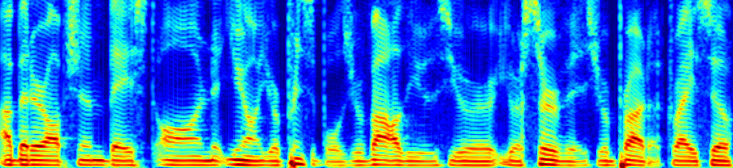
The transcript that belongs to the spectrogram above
a better option based on you know your principles, your values, your your service, your product, right? So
